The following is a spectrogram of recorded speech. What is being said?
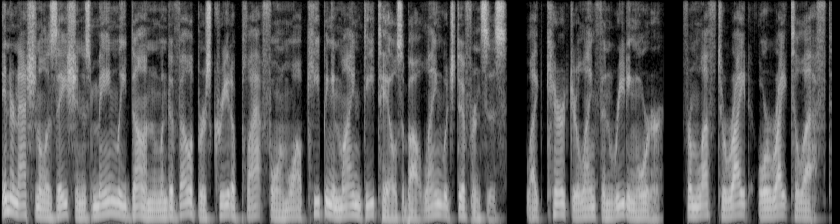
Internationalization is mainly done when developers create a platform while keeping in mind details about language differences, like character length and reading order, from left to right or right to left.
